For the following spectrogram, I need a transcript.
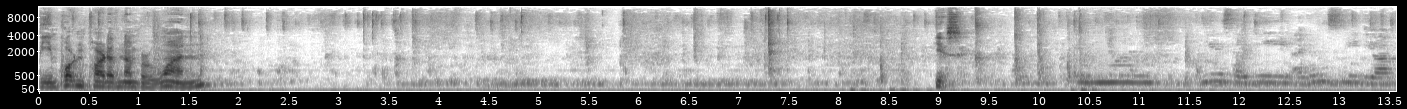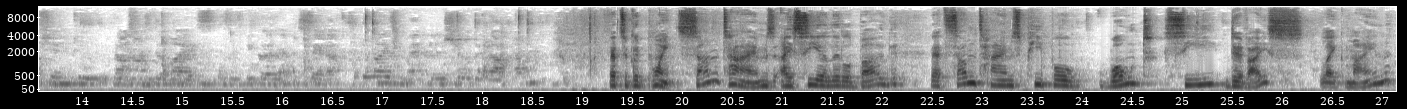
the important part of number one Yes. I don't see the option to run on device. That's a good point. Sometimes I see a little bug that sometimes people won't see device like mine.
